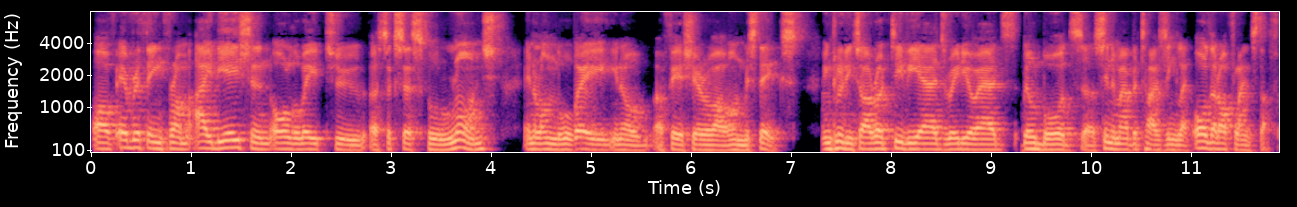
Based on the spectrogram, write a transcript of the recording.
of everything from ideation all the way to a successful launch. And along the way, you know, a fair share of our own mistakes including so I wrote TV ads, radio ads, billboards, uh, cinema advertising, like all that offline stuff.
